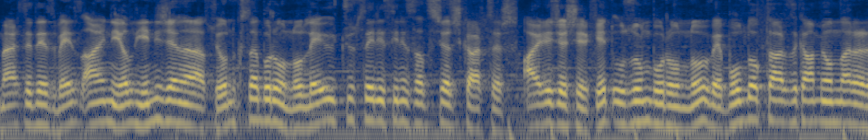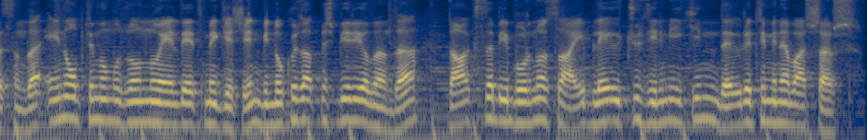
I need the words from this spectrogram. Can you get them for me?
Mercedes-Benz aynı yıl yeni jenerasyon kısa burunlu L300 serisini satışa çıkartır. Ayrıca şirket uzun burunlu ve Bulldog tarzı kamyonlar arasında en optimum uzunluğu elde etmek için 1961 yılında daha kısa bir buruna sahip L322'nin de üretimine başlar.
